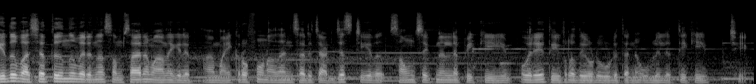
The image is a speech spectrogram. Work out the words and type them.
ഏത് വശത്ത് നിന്ന് വരുന്ന സംസാരമാണെങ്കിലും ആ മൈക്രോഫോൺ അതനുസരിച്ച് അഡ്ജസ്റ്റ് ചെയ്ത് സൗണ്ട് സിഗ്നലിനെ പിക്ക് ചെയ്യുകയും ഒരേ തീവ്രതയോടുകൂടി തന്നെ ഉള്ളിലെത്തിക്കുകയും ചെയ്യും.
